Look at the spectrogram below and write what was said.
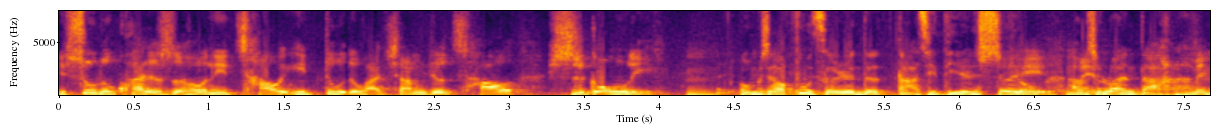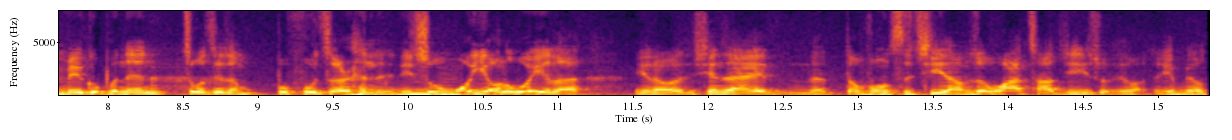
你速度快的时候，你超一度的话，下面就超十公里。嗯，我们是要负责任的打击敌人使用，他们是乱打。美美国不能做这种不负责任的。你说我有了，我有了，you know，现在那东风十七，他们说哇，超级音速有没有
